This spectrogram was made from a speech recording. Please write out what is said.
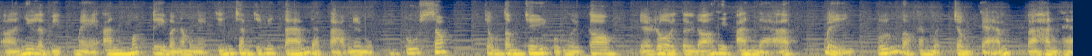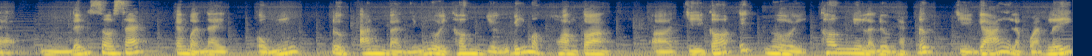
Uh, như là việc mẹ anh mất đi vào năm 1998 đã tạo nên một cái cú sốc trong tâm trí của người con. Để rồi từ đó thì anh đã bị vướng vào căn bệnh trầm cảm và hành hạ ừ, đến sơ sát căn bệnh này cũng được anh và những người thân giữ bí mật hoàn toàn. À, chỉ có ít người thân như là đường hạt đức chị gái hay là quản lý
